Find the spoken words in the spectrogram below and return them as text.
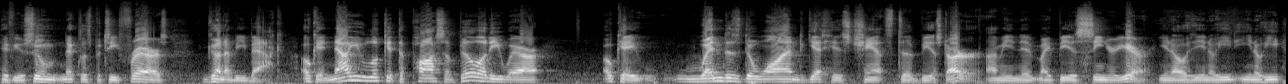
if you assume Nicholas Petit Frere's gonna be back. Okay, now you look at the possibility where okay, when does Dawand get his chance to be a starter? I mean, it might be his senior year. You know, you know he you know he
